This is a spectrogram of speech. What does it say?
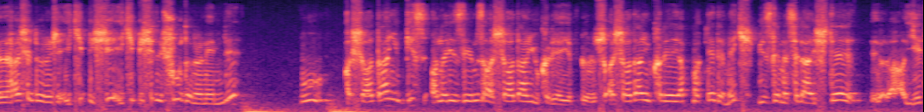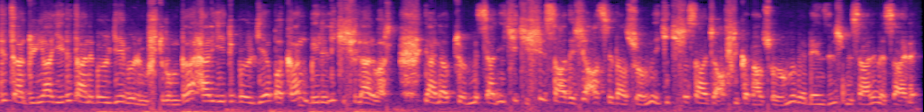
E, her şeyden önce ekip işi. Ekip işi de şuradan önemli bu aşağıdan biz analizlerimizi aşağıdan yukarıya yapıyoruz. Aşağıdan yukarıya yapmak ne demek? Bizde mesela işte 7 tane dünya 7 tane bölgeye bölünmüş durumda. Her 7 bölgeye bakan belirli kişiler var. Yani atıyorum mesela iki kişi sadece Asya'dan sorumlu, iki kişi sadece Afrika'dan sorumlu ve benzeri vesaire vesaire.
